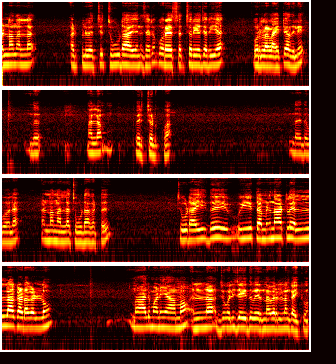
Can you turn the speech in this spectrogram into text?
എണ്ണ നല്ല അടുപ്പിൽ വെച്ച് ചൂടായതിന് ശേഷം കുറേ ചെറിയ ചെറിയ ഉരുളകളായിട്ട് അതിൽ ഇത് നല്ല പൊരിച്ചെടുക്കുക. ഇതാ ഇതുപോലെ എണ്ണ നല്ല ചൂടാകട്ട്. ചൂടായി ഇത് ഈ തമിഴ്നാട്ടിലെ എല്ലാ കടകളിലും നാല് മണിയാകുമ്പോൾ എല്ലാം ജോലി ചെയ്ത് വരുന്നവരെല്ലാം കഴിക്കും.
